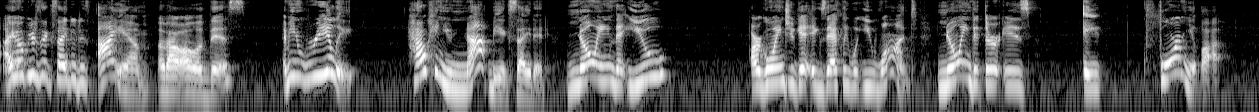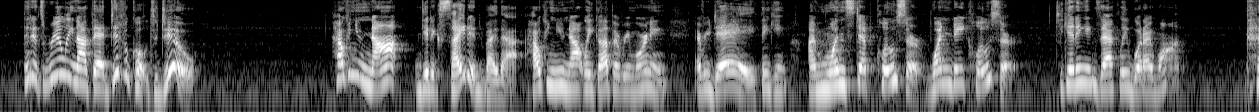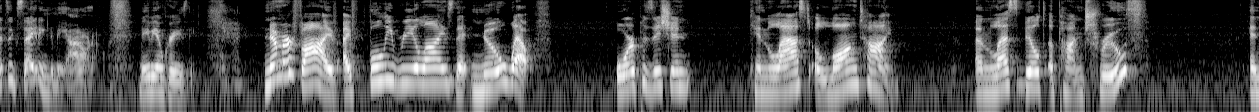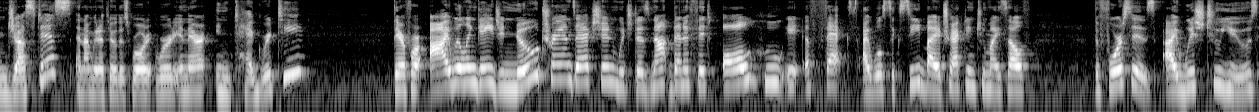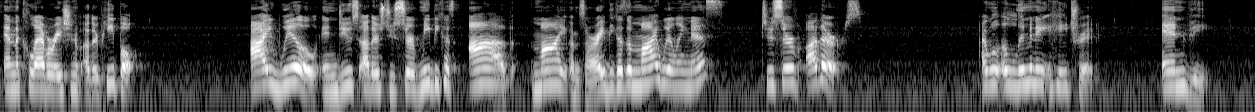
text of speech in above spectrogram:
I hope you're as excited as I am about all of this. I mean, really, how can you not be excited knowing that you are going to get exactly what you want, knowing that there is a formula that it's really not that difficult to do? How can you not get excited by that? How can you not wake up every morning, every day, thinking, I'm one step closer, one day closer to getting exactly what I want? That's exciting to me. I don't know. Maybe I'm crazy. Number five, I fully realize that no wealth or position can last a long time unless built upon truth and justice, and I'm going to throw this word, word in there integrity. Therefore, I will engage in no transaction which does not benefit all who it affects. I will succeed by attracting to myself the forces I wish to use and the collaboration of other people. I will induce others to serve me because of my I'm sorry, because of my willingness to serve others. I will eliminate hatred envy,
